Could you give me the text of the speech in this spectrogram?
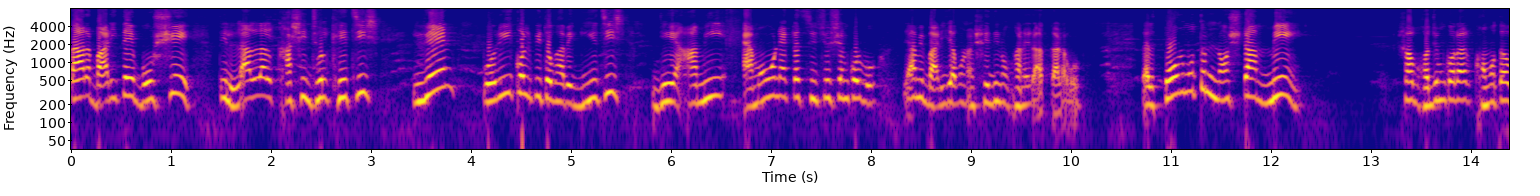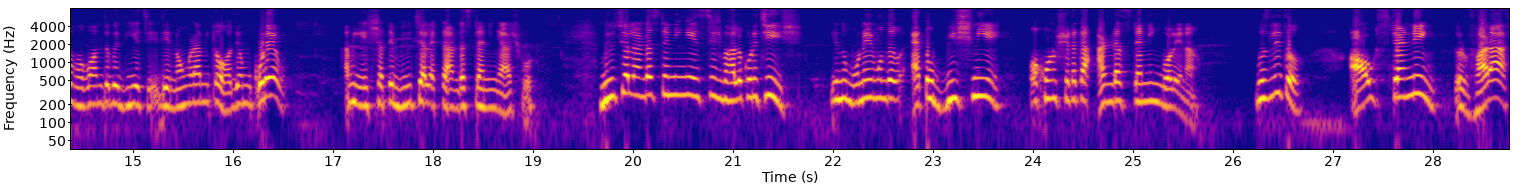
তার বাড়িতে বসে তুই লাল লাল খাসির ঝোল খেয়েছিস ইভেন পরিকল্পিতভাবে গিয়েছিস যে আমি এমন একটা সিচুয়েশন করব যে আমি বাড়ি যাব না, সেদিন ওখানে রাত কাটাবো। তাহলে তোর মতন নষ্টা মেয়ে সব হজম করার ক্ষমতাও ভগবান তোকে দিয়েছে যে নোংরামিকে হজম করেও আমি এর সাথে মিউচুয়াল একটা আন্ডারস্ট্যান্ডিংয়ে আসব। মিউচুয়াল আন্ডারস্ট্যান্ডিংয়ে এসছিস, ভালো করেছিস। কিন্তু মনের মধ্যে এত বিষ নিয়ে কখনো সেটাকে আন্ডারস্ট্যান্ডিং বলে না। বুঝলি তো? আউটস্ট্যান্ডিং তোর ভাড়াস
